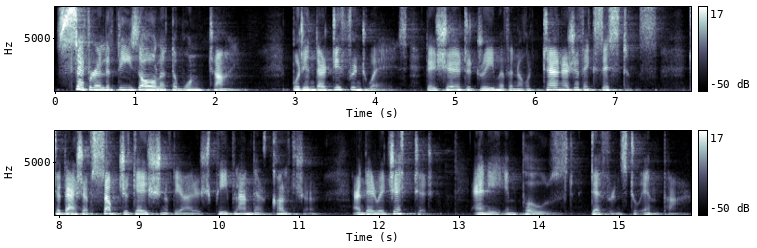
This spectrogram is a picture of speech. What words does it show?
several of these all at the one time. But in their different ways, they shared a dream of an alternative existence to that of subjugation of the Irish people and their culture, and they rejected any imposed deference to empire.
